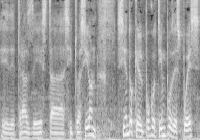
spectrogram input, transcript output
eh, detrás de esta situación, siendo que al poco tiempo después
